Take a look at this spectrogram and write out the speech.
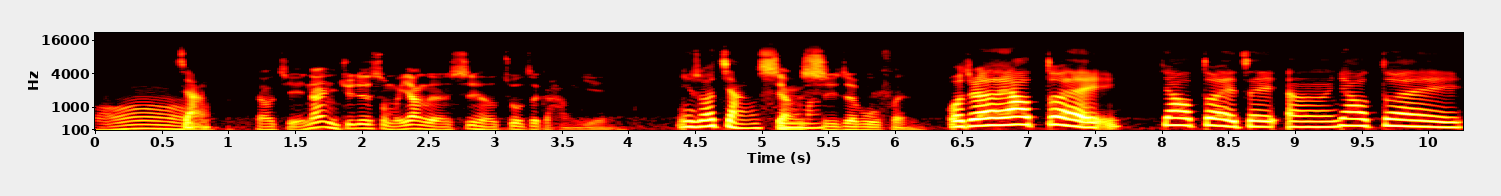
哦，这样。了解。那你觉得什么样的人适合做这个行业呢？你说讲师讲？师这部分，我觉得要对，要对这，嗯，要对，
